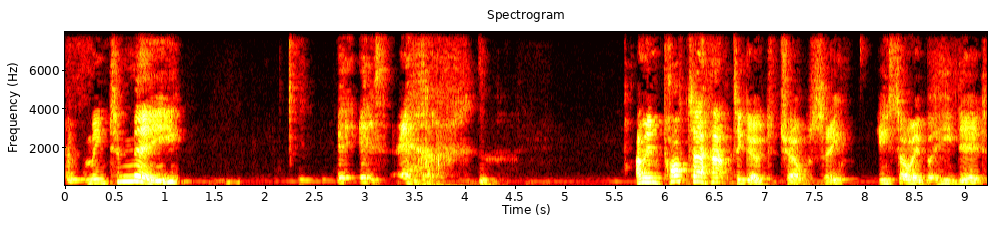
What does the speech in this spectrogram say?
I mean, to me, it, it's. I mean, Potter had to go to Chelsea. He's sorry, but he did.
